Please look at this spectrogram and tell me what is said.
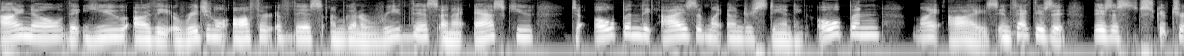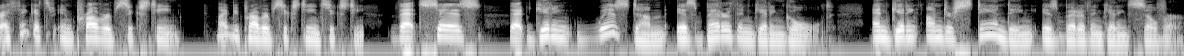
I know that you are the original author of this. I'm going to read this and I ask you to open the eyes of my understanding. Open my eyes. In fact, there's a there's a scripture, I think it's in Proverbs 16. Might be Proverbs 16, 16, that says that getting wisdom is better than getting gold, and getting understanding is better than getting silver.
